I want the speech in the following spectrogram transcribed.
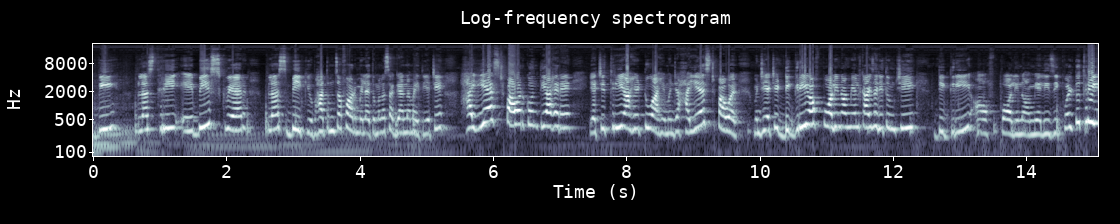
b plus three a b square plus b cube. हा तुमचा फॉर्म्युला आहे तुम्हाला सगळ्यांना माहिती याची हायेस्ट पॉवर कोणती आहे रे? याची थ्री आहे टू आहे. म्हणजे हायेस्ट पॉवर म्हणजे याची डिग्री ऑफ पॉलिनॉमियल काय झाली तुमची? Degree of polynomial is equal to three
